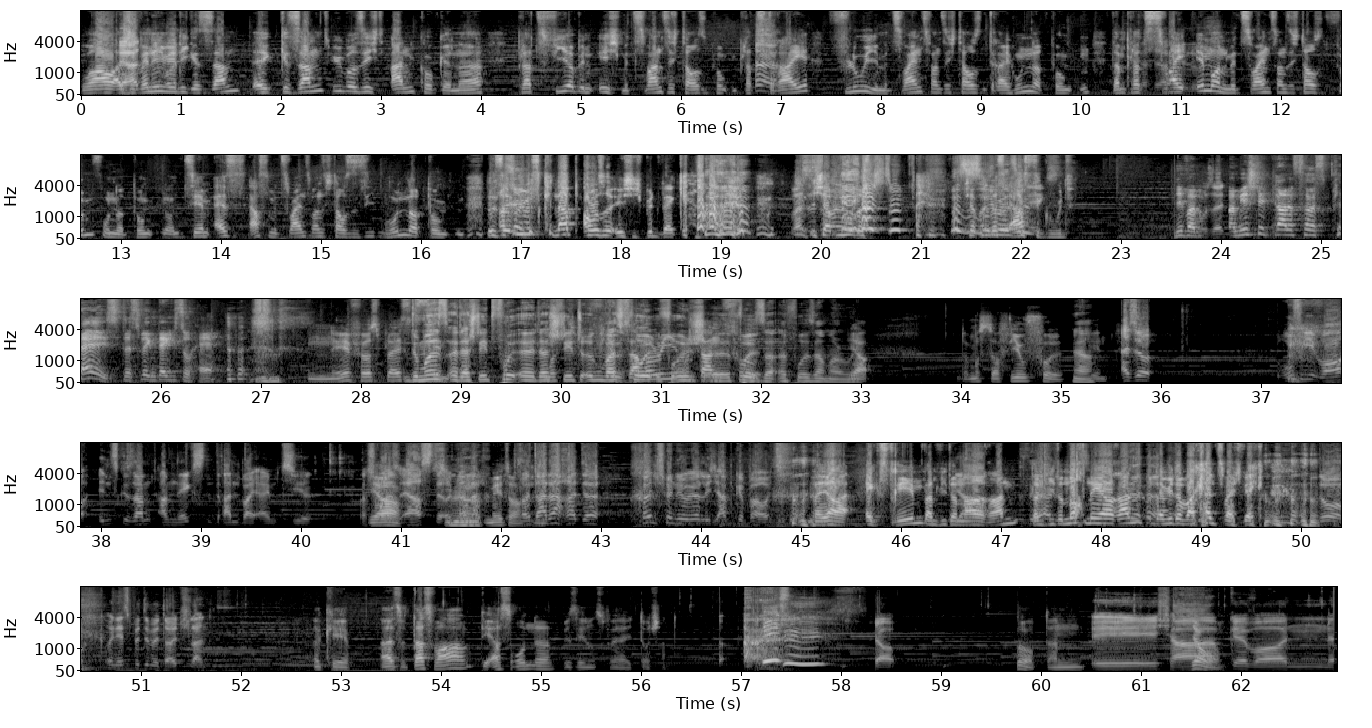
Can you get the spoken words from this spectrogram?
Wow, also wenn ich mir die Gesamt, äh, Gesamtübersicht angucke, ne? Platz 4 bin ich mit 20.000 Punkten, Platz Ja. 3 Flui mit 22.300 Punkten, dann Platz Das ist 2 absolut. Immon mit 22.500 Punkten und CMS ist erst mit 22.700 Punkten. Das ist Ach ja übelst knapp, außer ich, ich bin weg. Was ist Ich hab euer- nur das- stimmt. Das Ich habe nur das erste gut. Nee, seid bei mir steht gerade First Place, deswegen denke ich so, hä? Nee, First Place. Du musst, äh, da steht, full, äh, da steht irgendwas Full full, Summary full, äh, full, Full. Äh, full Summary. Ja. Da musst du auf View Full Ja. gehen. Also, Rufi war insgesamt am nächsten dran bei einem Ziel. Das Ja, war das erste. Und 700 danach, Meter. und danach hat er kontinuierlich abgebaut. Naja, extrem, dann wieder Ja. nah ran, dann Ja. wieder noch näher ran und dann wieder mal ganz weit weg. So, und jetzt bitte mit Deutschland. Okay, also das war die erste Runde. Wir sehen uns bei Deutschland. Ja. So, dann Ich Jo. hab gewonnen.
